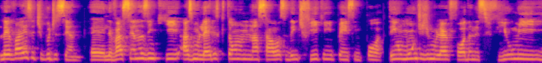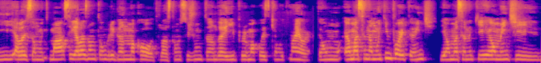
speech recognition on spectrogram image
levar esse tipo de cena. É, levar cenas em que as mulheres que estão na sala se identifiquem e pensem, pô, tem um monte de mulher foda nesse filme e elas são muito massa e elas não estão brigando uma com a outra, elas estão se juntando aí por uma coisa que é muito maior. Então, é uma cena muito importante e é uma cena que realmente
